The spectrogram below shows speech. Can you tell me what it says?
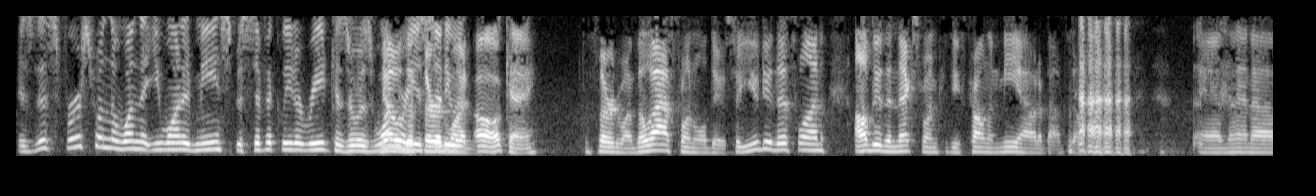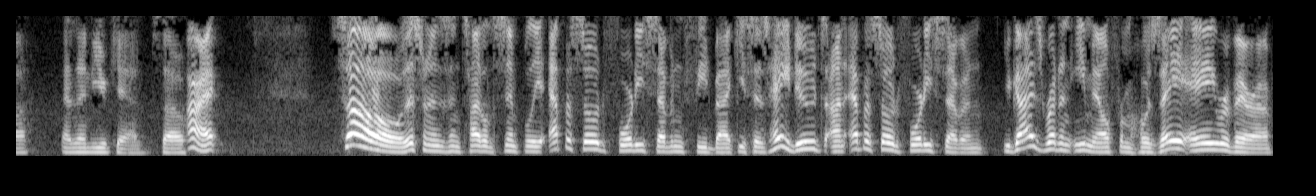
Is this first one the one that you wanted me specifically to read? Because there was one No, where you said would. Oh, okay. The third one, the last one, we'll do. So you do this one, I'll do the next one because he's calling me out about something, and then uh, and then you can. So All right. So, this one is entitled simply Episode 47 Feedback. He says, Hey dudes, on episode 47, you guys read an email from Jose A. Rivera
